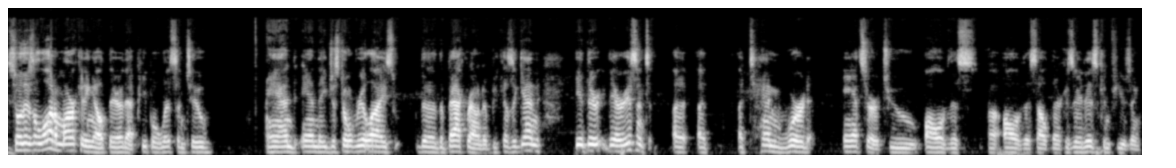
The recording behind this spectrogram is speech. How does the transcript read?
So there's a lot of marketing out there that people listen to, and and they just don't realize the the background of because again, it, there there isn't a, a, a ten word answer to all of this uh, all of this out there because it is confusing.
